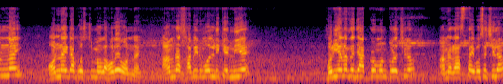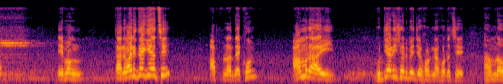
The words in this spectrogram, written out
অন্যায়। অন্যায়টা পশ্চিমবাংলা হলেও অন্যায়। আমরা সাবির মল্লিকের নিয়ে হরিয়ানাতে যে আক্রমণ করেছিল, আমরা রাস্তায় বসেছিলাম এবং তার বাড়িতে গিয়েছি। আপনারা দেখুন, আমরা এই ঘুটিয়ারি শরীফে যে ঘটনা ঘটেছে আমরাও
